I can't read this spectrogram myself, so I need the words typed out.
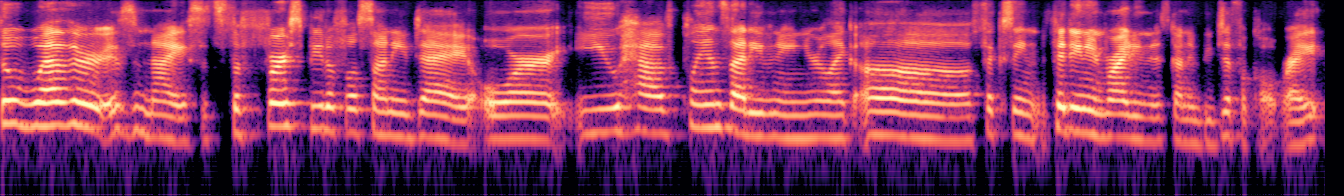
the weather is nice. It's the first beautiful sunny day, or you have plans that evening. You're like, oh, fixing, fitting and writing is going to be difficult, right?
